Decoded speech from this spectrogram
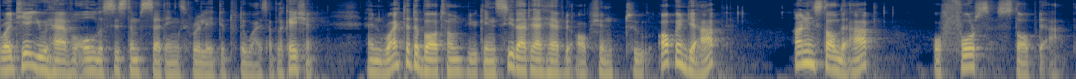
Right here, you have all the system settings related to the Wise application. And right at the bottom, you can see that I have the option to open the app uninstall the app or force stop the app.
